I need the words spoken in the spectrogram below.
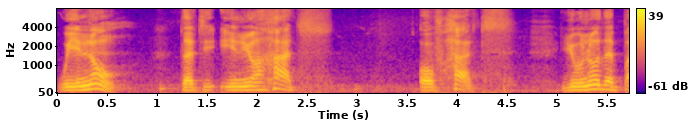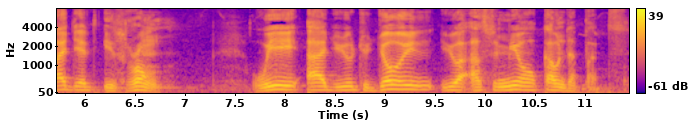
We know that in your hearts of hearts, you know the budget is wrong. We urge you to join your Asmio counterparts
